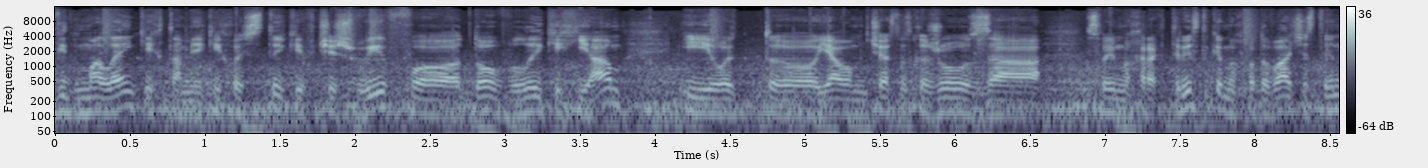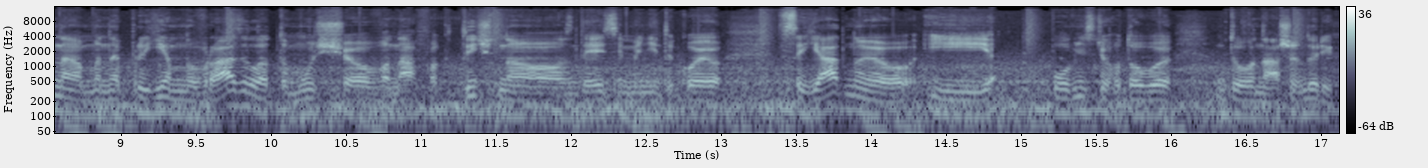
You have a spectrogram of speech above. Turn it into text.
від маленьких там якихось стиків чи швів до великих ям. І от я вам чесно скажу за своїми характеристиками, ходова частина мене приємно вразила, тому що вона фактично здається мені такою всеядною і повністю готовою до наших доріг.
